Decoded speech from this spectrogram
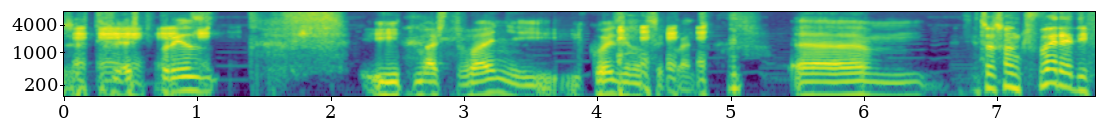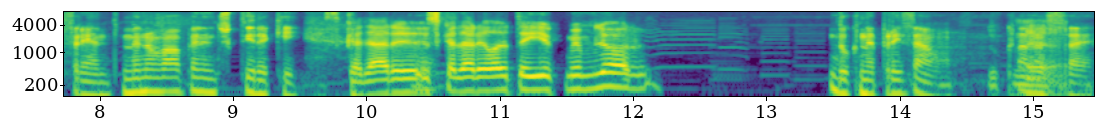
já estiveste preso e tomaste banho e, e coisa e não sei quanto. Ahm, A situação de chuveiro é diferente, mas não vale a pena discutir aqui se, calhar, se calhar ele até ia comer melhor do que na prisão. do que na, não sei.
